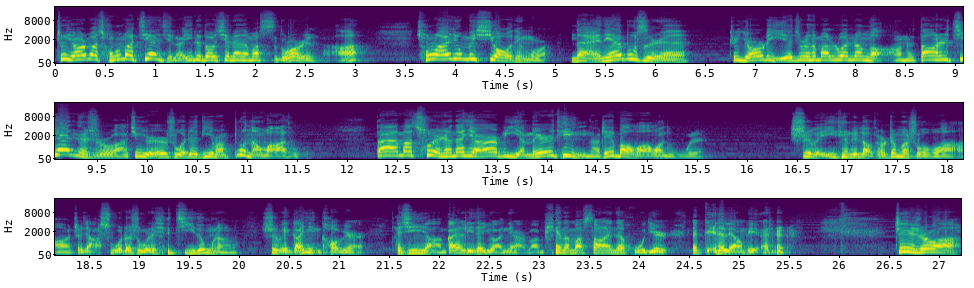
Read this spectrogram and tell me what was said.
这窑吧从他妈建起来一直到现在他妈死多少人了啊？从来就没消停过，哪年不死人？这窑底下就是他妈乱葬岗呢。当时建的时候啊，就有人说这地方不能挖土，但他妈村上那些二逼也没人听啊，这帮王八犊子。”市委一听这老头这么说话啊，这家说着说着就激动上了，市委赶紧靠边。他心想：赶紧离他远点吧，别他妈上来那虎劲儿，再给他两撇子。这时候啊，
